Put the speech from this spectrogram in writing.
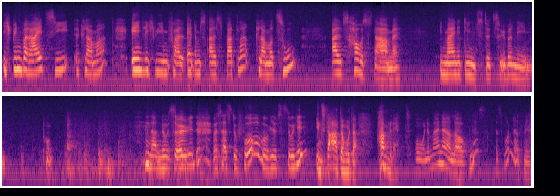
Ich bin bereit, Sie, äh, Klammer, ähnlich wie im Fall Adams als Butler, Klammer zu, als Hausdame in meine Dienste zu übernehmen. Punkt. Na, nu, Sörin, was hast du vor? Wo willst du hin? Ins Theater, Mutter. Hamlet. Ohne meine Erlaubnis? Das wundert mich.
